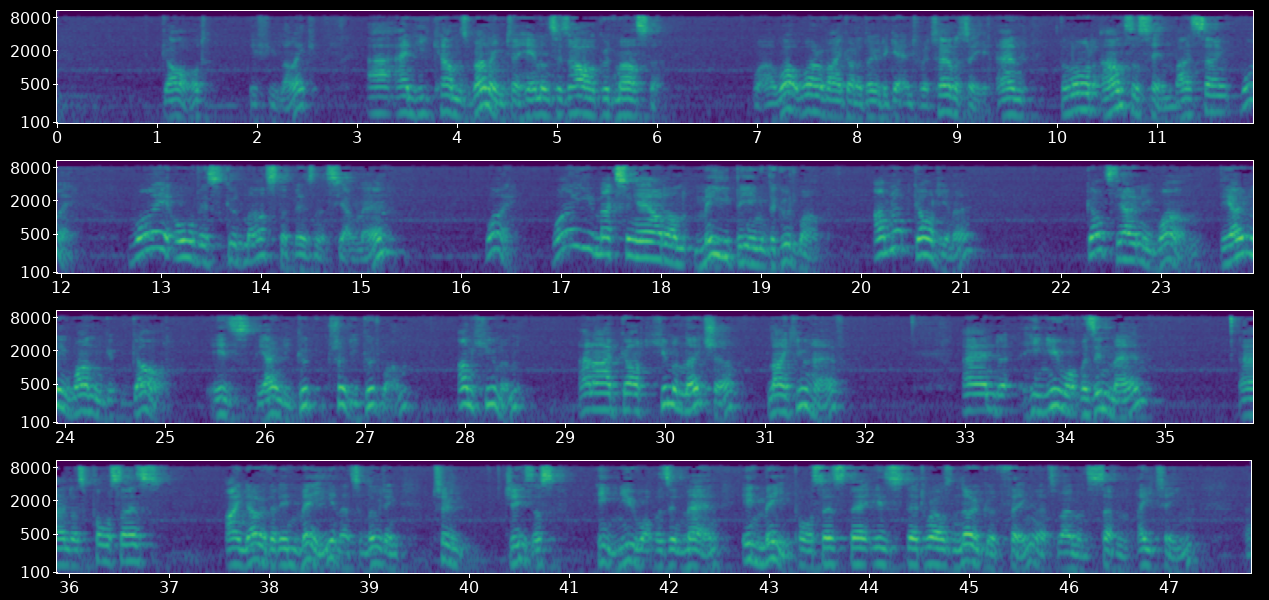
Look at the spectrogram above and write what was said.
God, if you like, uh, and he comes running to him and says, oh, good master, well, what, what have I got to do to get into eternity? And the Lord answers him by saying, why? Why all this good master business, young man? Why? Why are you maxing out on me being the good one? I'm not God, you know. God's the only one. The only one God is the only good, truly good one. I'm human, and I've got human nature like you have. And he knew what was in man, and as Paul says, I know that in me, and that's alluding to Jesus, he knew what was in man. In me, Paul says, there is, there dwells no good thing. That's Romans 7, 18. Uh,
